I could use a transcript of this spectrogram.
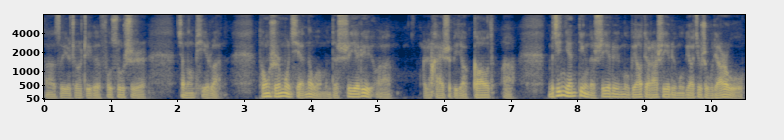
啊，所以说这个复苏是相当疲软的。同时目前呢我们的失业率啊。还是比较高的啊。那么今年定的失业率目标，调查失业率目标就是五点五。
